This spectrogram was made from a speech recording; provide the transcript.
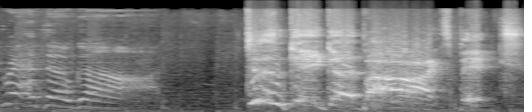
Resogun! Two gigabytes, bitch!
